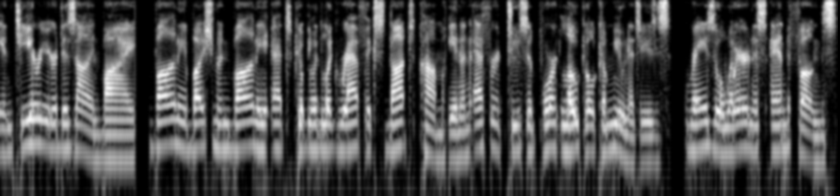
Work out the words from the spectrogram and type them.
Interior design by Bonnie Bushman Bonnie at CaboodleGraphics.com in an effort to support local communities, raise awareness and funds.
